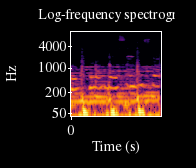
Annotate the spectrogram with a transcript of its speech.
马儿脱裤的山色。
